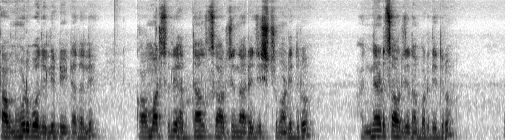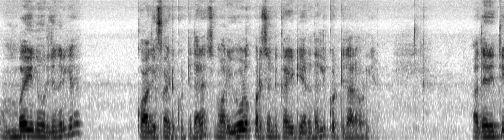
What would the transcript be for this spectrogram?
ತಾವು ನೋಡ್ಬೋದು ಇಲ್ಲಿ ಡೇಟಾದಲ್ಲಿ ಕಾಮರ್ಸಲ್ಲಿ ಹದಿನಾಲ್ಕು ಸಾವಿರ ಜನ ರಿಜಿಸ್ಟರ್ ಮಾಡಿದರು, ಹನ್ನೆರಡು ಸಾವಿರ ಜನ ಬರೆದಿದ್ದರು ಒಂಬೈನೂರು ಜನರಿಗೆ ಕ್ವಾಲಿಫೈಡ್ ಕೊಟ್ಟಿದ್ದಾರೆ. ಸುಮಾರು ಏಳು ಪರ್ಸೆಂಟ್ ಕ್ರೈಟೀರಿಯಾದಲ್ಲಿ ಕೊಟ್ಟಿದ್ದಾರೆ ಅವರಿಗೆ. ಅದೇ ರೀತಿ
